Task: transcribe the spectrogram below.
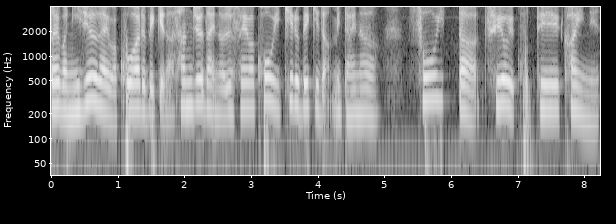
例えば20代はこうあるべきだ、30代の女性はこう生きるべきだ、みたいな、そういった強い固定概念、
